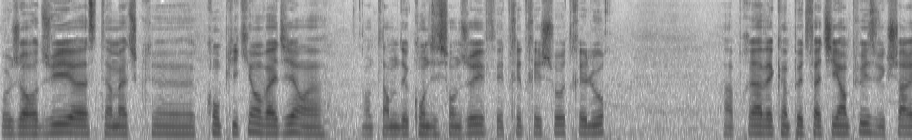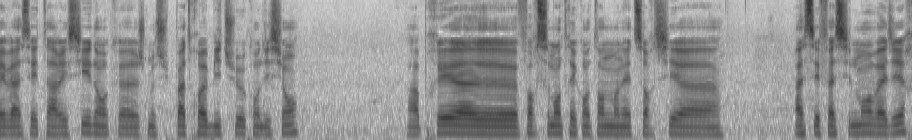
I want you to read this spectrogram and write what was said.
Aujourd'hui, euh, c'était un match euh, compliqué, on va dire, euh, en termes de conditions de jeu. Il fait très très chaud, très lourd. Après, avec un peu de fatigue en plus, vu que je suis arrivé assez tard ici, donc je me suis pas trop habitué aux conditions. Après, forcément très content de m'en être sorti assez facilement, on va dire.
